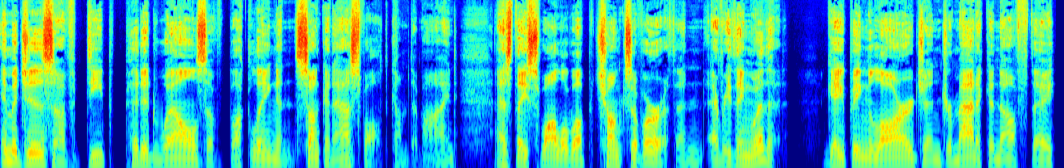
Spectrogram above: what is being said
images of deep pitted wells of buckling and sunken asphalt come to mind as they swallow up chunks of earth and everything with it. Gaping large and dramatic enough, they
